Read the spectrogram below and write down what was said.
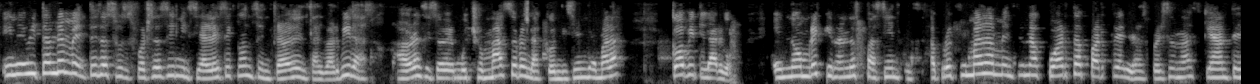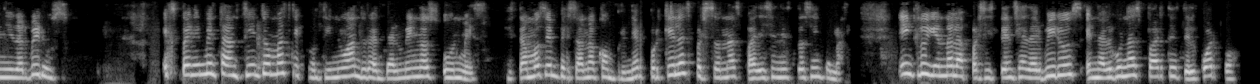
Inevitablemente los esfuerzos iniciales se concentraron en salvar vidas. Ahora se sabe mucho más sobre la condición llamada COVID largo, el nombre que dan los pacientes, aproximadamente una cuarta parte de las personas que han tenido el virus experimentan síntomas que continúan durante al menos un mes. Estamos empezando a comprender por qué las personas padecen estos síntomas, incluyendo la persistencia del virus en algunas partes del cuerpo,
